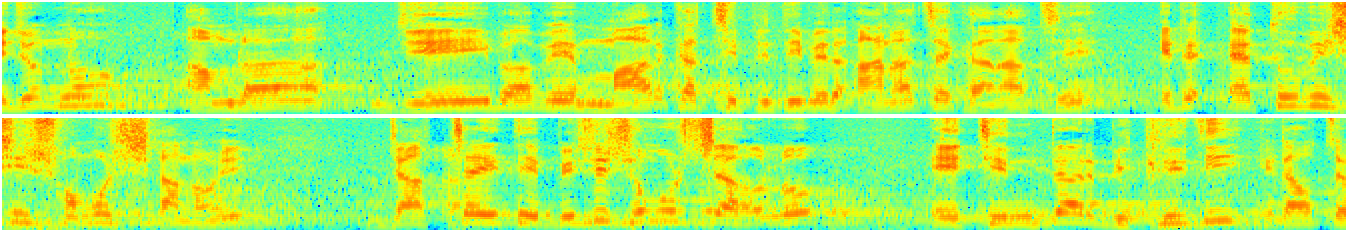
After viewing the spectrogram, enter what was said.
এজন্য আমরা যেইভাবে মার কাছে পৃথিবীর আনাচে কানাচে, এটা এত বেশি সমস্যা নয়। যার চাইতে বেশি সমস্যা হলো এই চিন্তার বিকৃতি, এটা হচ্ছে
